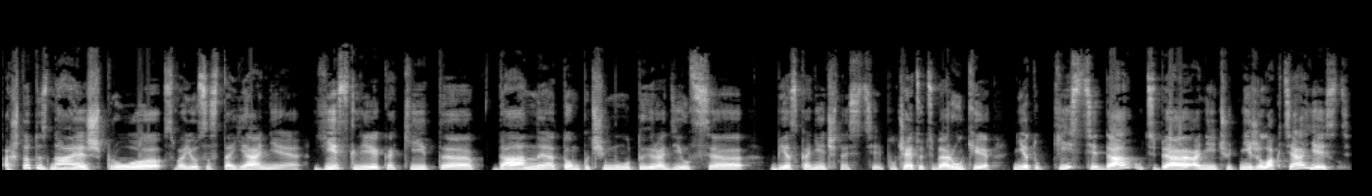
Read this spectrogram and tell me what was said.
А что ты знаешь про свое состояние сознание? Есть ли какие-то данные о том, почему ты родился без конечностей. Получается, у тебя руки нету кисти, да? У тебя они чуть ниже локтя есть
